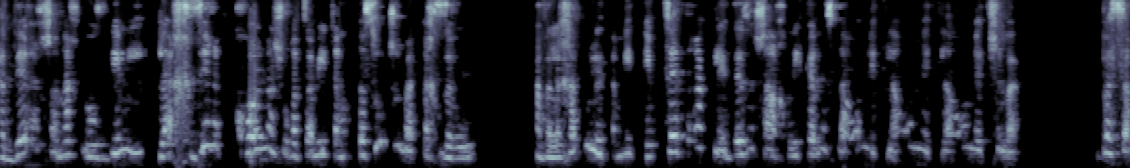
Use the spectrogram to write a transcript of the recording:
הדרך שאנחנו עובדים היא להחזיר את כל מה שהוא רצה מאיתנו. תעשו תשובה, תחזרו, אבל אחת ולתמיד נמצאת רק לידי זה שאנחנו ניכנס לעומק, לעומק, לעומק של הבשר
